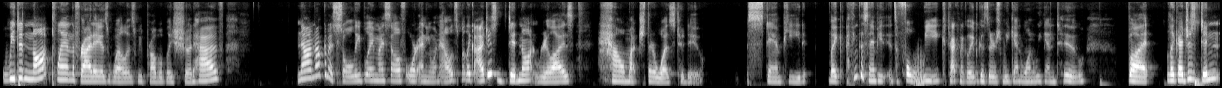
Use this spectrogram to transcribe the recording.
we did not plan the Friday as well as we probably should have. Now, I'm not going to solely blame myself or anyone else, but like I just did not realize how much there was to do. Stampede. Like I think the Stampede it's a full week technically because there's weekend 1, weekend 2. But like I just didn't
